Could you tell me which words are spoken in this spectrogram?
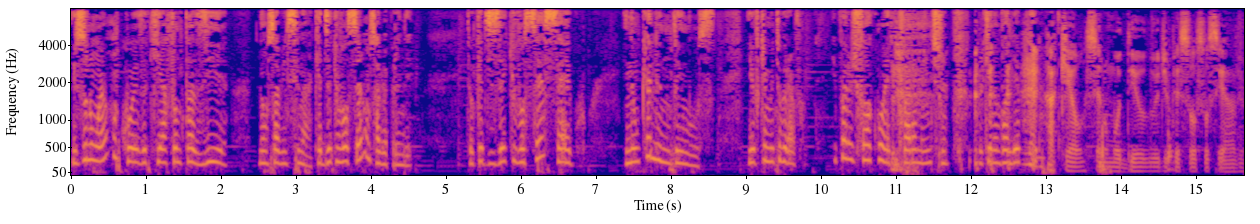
isso não é uma coisa que a fantasia não sabe ensinar. Quer dizer que você não sabe aprender. Então quer dizer que você é cego. E não que ali não tem luz. E eu fiquei muito brava. E parei de falar com ele, claramente, né? Porque não valia a pena. Raquel ser um modelo de pessoa sociável.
